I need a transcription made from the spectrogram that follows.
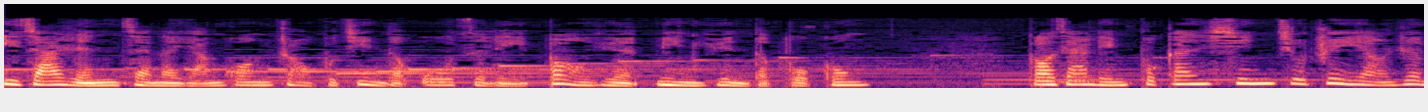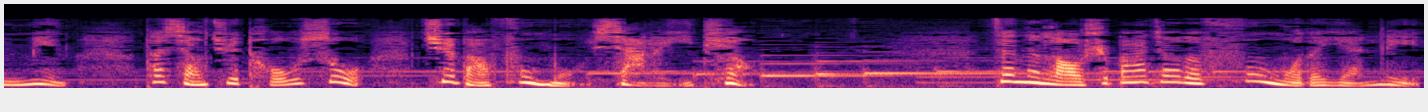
一家人在那阳光照不进的屋子里抱怨命运的不公。高加林不甘心就这样认命，他想去投诉，却把父母吓了一跳。在那老实巴交的父母的眼里，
